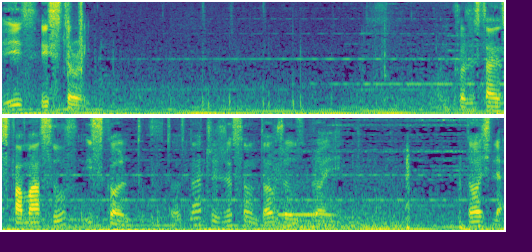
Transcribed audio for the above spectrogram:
Is history. Korzystają z famasów i z. To znaczy, że są dobrze uzbrojeni. To źle.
